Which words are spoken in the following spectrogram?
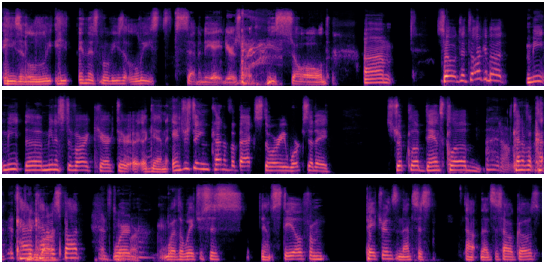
He's at least he, in this movie. He's at least seventy eight years old. He's so old. Um. So to talk about me, me, the Mina Suvari character again, interesting kind of a backstory. Works at a strip club, dance club, I don't know. kind of a It's- it's kind of titty kind of a spot where. Okay. where the waitresses you know, steal from patrons, and that's just how, that's just how it goes.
